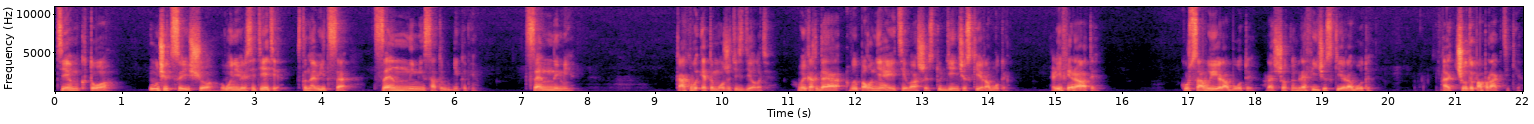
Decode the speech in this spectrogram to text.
тем, кто учится еще в университете, становиться ценными сотрудниками. Ценными. Как вы это можете сделать? Вы когда выполняете ваши студенческие работы, рефераты, курсовые работы, расчетно-графические работы, отчеты по практике,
